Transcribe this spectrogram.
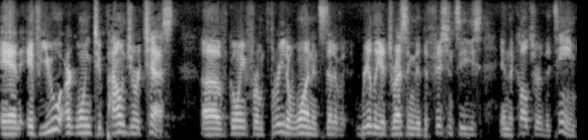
And if you are going to pound your chest of going from three to one instead of really addressing the deficiencies in the culture of the team,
